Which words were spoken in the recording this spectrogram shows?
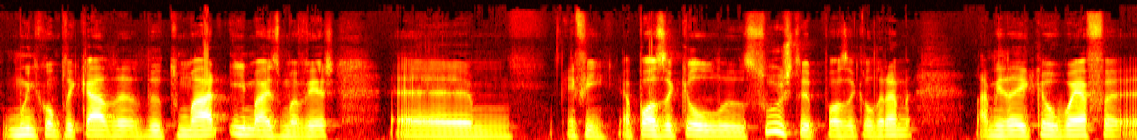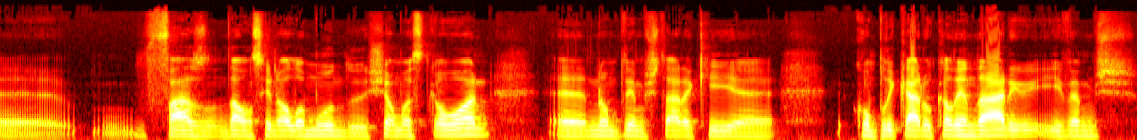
muito complicada de tomar e, mais uma vez, enfim, após aquele susto, após aquele drama, dá-me ideia que a UEFA uh, faz, dá um sinal ao mundo, chama-se go on, uh, não podemos estar aqui a complicar o calendário e vamos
